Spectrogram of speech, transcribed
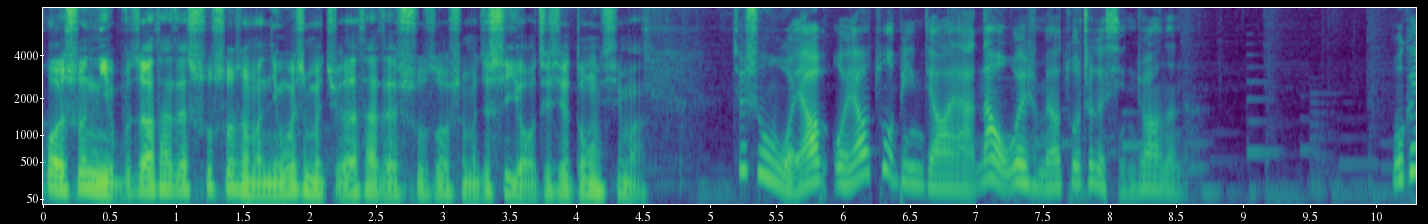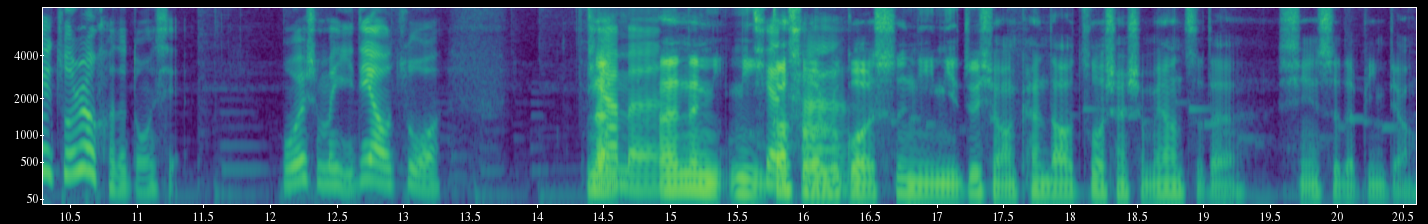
或者说你不知道他在诉说什么，你为什么觉得他在诉说什么？就是有这些东西吗？就是我要我要做冰雕呀，那我为什么要做这个形状的呢？我可以做任何的东西。我为什么一定要做天安门？嗯，那你你告诉我，如果是你，你最喜欢看到做成什么样子的形式的冰雕？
